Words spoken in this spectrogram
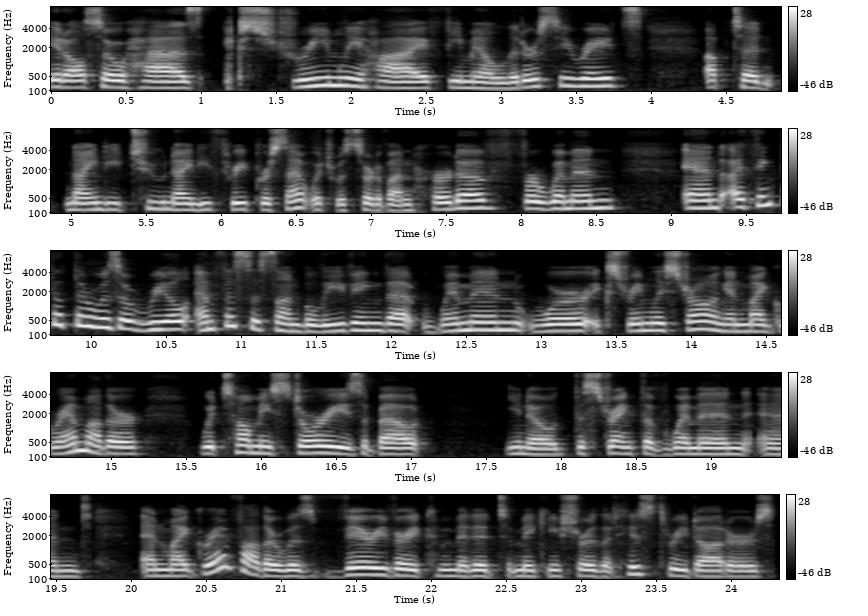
It also has extremely high female literacy rates up to 92, 93%, which was sort of unheard of for women. And I think that there was a real emphasis on believing that women were extremely strong. And my grandmother would tell me stories about you know, the strength of women and and my grandfather was very very committed to making sure that his three daughters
